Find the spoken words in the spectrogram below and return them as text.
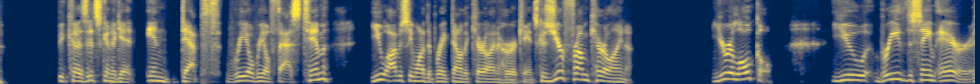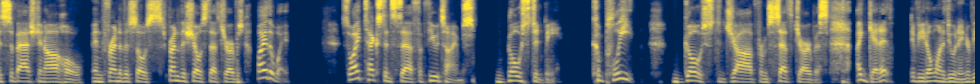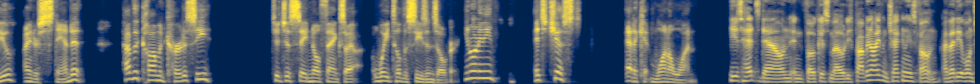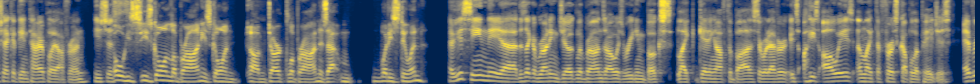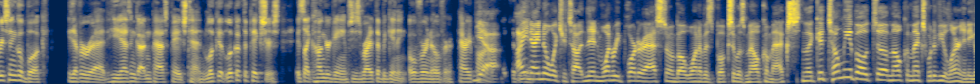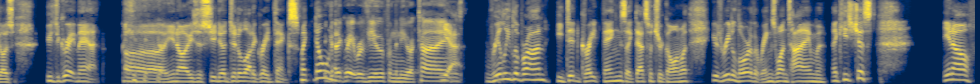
because it's going to get in depth real, real fast. Tim, you obviously wanted to break down the Carolina Hurricanes because you're from Carolina. You're a local. You breathe the same air as Sebastian Aho and friend of the show, friend of the show, Seth Jarvis. By the way, so I texted Seth a few times, ghosted me, complete ghost job from Seth Jarvis. I get it. If you don't want to do an interview, I understand it. Have the common courtesy to just say no thanks. I wait till the season's over. You know what I mean? It's just etiquette 101. He's heads down in focus mode. He's probably not even checking his phone. I bet he won't check it the entire playoff run. He's just. Oh, he's he's going LeBron. He's going um dark LeBron. Is that what he's doing? Have you seen the? uh There's like a running joke. LeBron's always reading books, like getting off the bus or whatever. It's he's always on like the first couple of pages. Every single book he's ever read, he hasn't gotten past page ten. Look at look at the pictures. It's like Hunger Games. He's right at the beginning, over and over. Harry Potter. Yeah, I. I know what you're talking. And then one reporter asked him about one of his books. It was Malcolm X. And like, tell me about uh, Malcolm X. What have you learned? And he goes, he's a great man. Uh, you know, he's just he did, did a lot of great things. I'm like, no, We got a great review from the New York Times. Yeah. Really, LeBron? He did great things. Like that's what you're going with. He was reading Lord of the Rings one time. Like he's just, you know,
